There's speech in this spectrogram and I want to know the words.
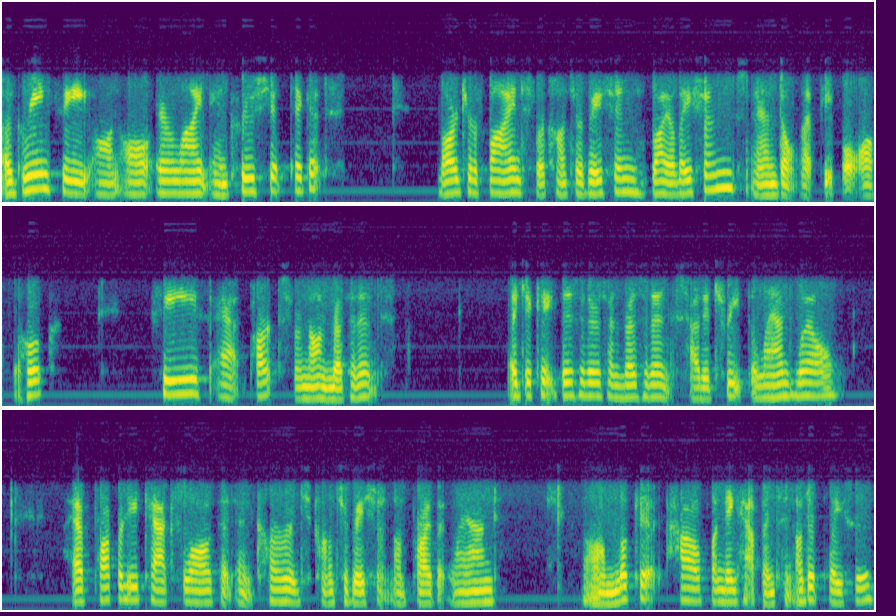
A green fee on all airline and cruise ship tickets larger fines for conservation violations and don't let people off the hook, fees at parks for non-residents, educate visitors and residents how to treat the land well, have property tax laws that encourage conservation on private land, um, look at how funding happens in other places,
